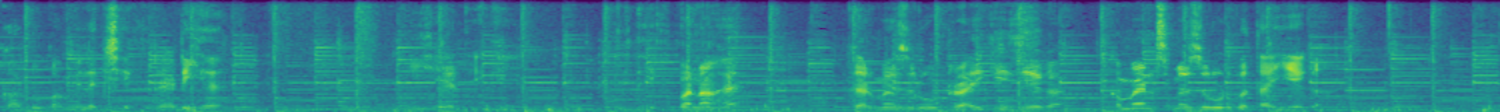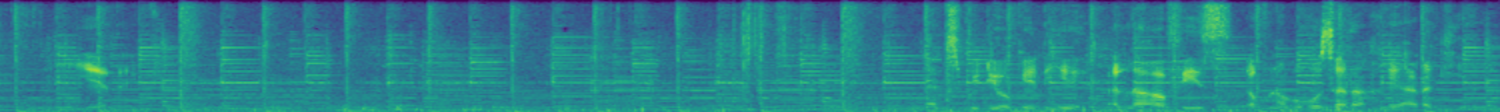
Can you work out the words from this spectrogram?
आलू का मिल्क शेक रेडी है। ये देखिए ठीक बना है। घर में ज़रूर ट्राई कीजिएगा। कमेंट्स में ज़रूर बताइएगा। ये देखिए। नेक्स्ट वीडियो के लिए अल्लाह हाफिज़। अपना बहुत सारा ख्याल रखिएगा।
